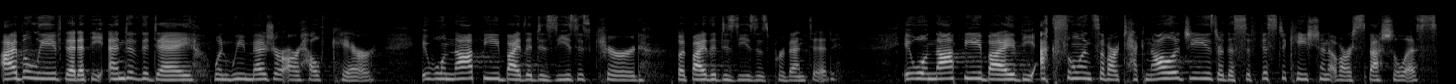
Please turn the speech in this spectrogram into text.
I believe that at the end of the day, when we measure our healthcare, it will not be by the diseases cured, but by the diseases prevented. It will not be by the excellence of our technologies or the sophistication of our specialists,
